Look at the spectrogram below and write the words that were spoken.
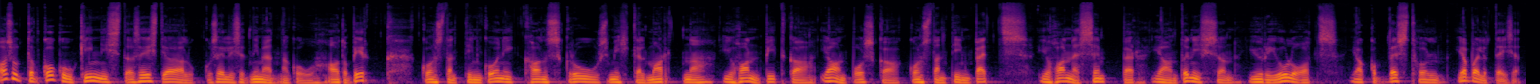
Asutav kogu kinnistas Eesti ajalukku sellised nimed nagu Aado Pirk, Konstantin Konik, Hans Kruus, Mihkel Martna, Johann Pitka, Jaan Poska, Konstantin Päts, Johannes Semper, Jaan Tõnisson, Jüri Uluots, Jakob Westholm ja paljud teised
